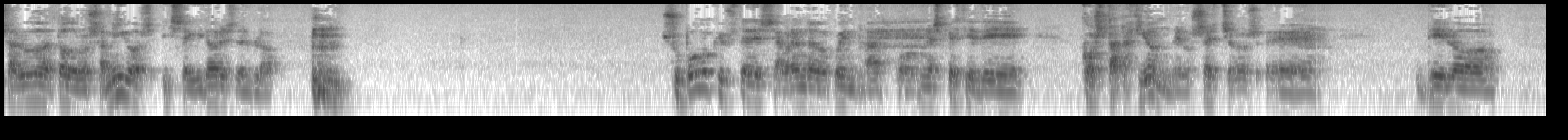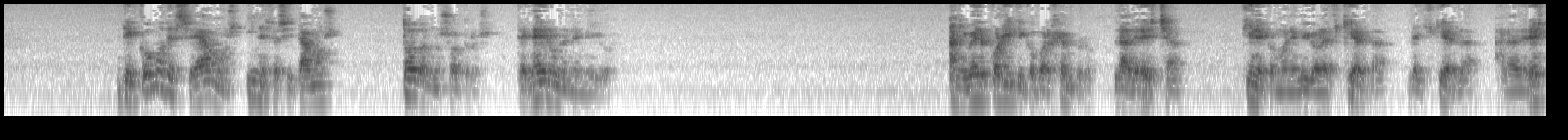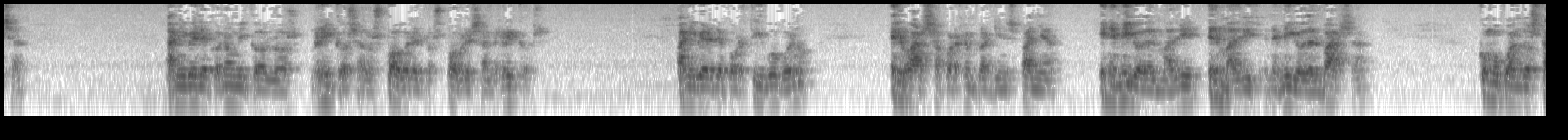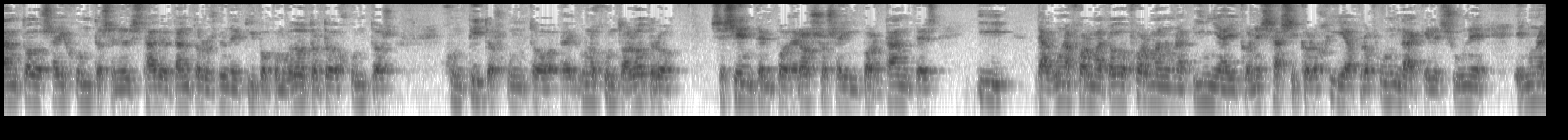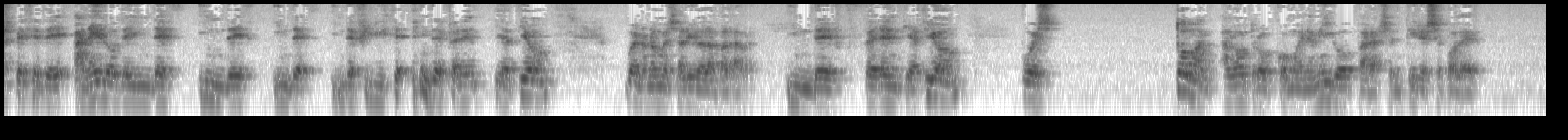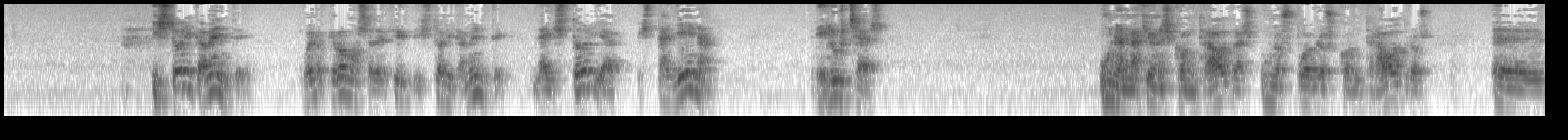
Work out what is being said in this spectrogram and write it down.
saludo a todos los amigos y seguidores del blog. Supongo que ustedes se habrán dado cuenta por una especie de constatación de los hechos, eh, de, lo, de cómo deseamos y necesitamos todos nosotros tener un enemigo. A nivel político, por ejemplo, la derecha tiene como enemigo a la izquierda, la izquierda a la derecha. A nivel económico, los ricos a los pobres, los pobres a los ricos. A nivel deportivo, bueno, el Barça, por ejemplo, aquí en España, enemigo del Madrid, el Madrid enemigo del Barça, como cuando están todos ahí juntos en el estadio, tanto los de un equipo como de otro, todos juntos, juntitos, junto, eh, uno junto al otro, se sienten poderosos e importantes y de alguna forma todos forman una piña y con esa psicología profunda que les une en una especie de anhelo de indef, indef, indiferenciación, bueno, no me ha salido la palabra, indiferenciación, pues toman al otro como enemigo para sentir ese poder. Históricamente, bueno, ¿qué vamos a decir históricamente? La historia está llena de luchas, unas naciones contra otras, unos pueblos contra otros, eh,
